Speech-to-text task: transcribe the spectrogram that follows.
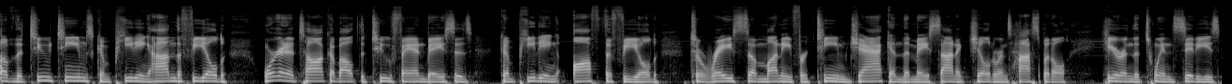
of the two teams competing on the field. We're going to talk about the two fan bases competing off the field to raise some money for Team Jack and the Masonic Children's Hospital here in the Twin Cities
